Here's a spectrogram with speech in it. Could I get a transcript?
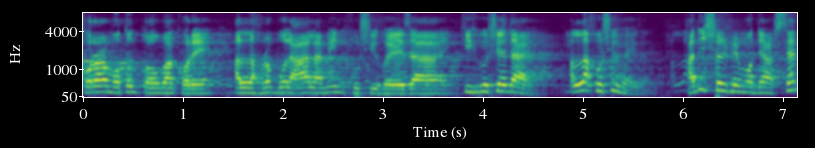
করার মতন তবা করে, আল্লাহ রব্বুল আলামিন খুশি হয়ে যায়। কি খুশি দেয়? আল্লাহ খুশি হয়ে যায়। হাদিস শরীফের মধ্যে আসছেন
